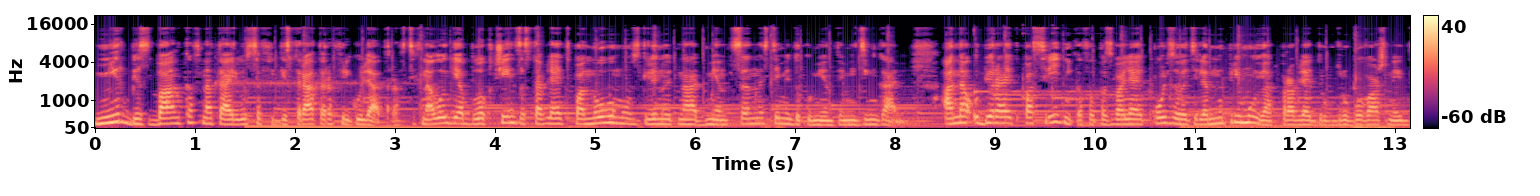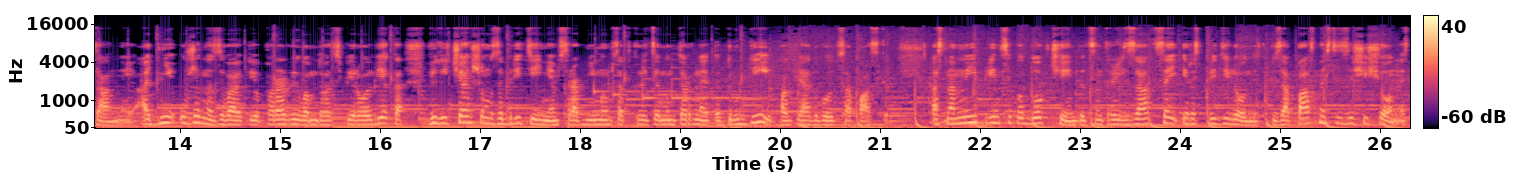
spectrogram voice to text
Мир без банков, нотариусов, регистраторов, регуляторов. Технология блокчейн заставляет по-новому взглянуть на обмен ценностями, документами, деньгами. Она убирает посредников и позволяет пользователям напрямую отправлять друг другу важные данные. Одни уже называют ее прорывом 21 века, величайшим изобретением, сравнимым с открытием интернета. Другие поглядывают с опаской. Основные принципы блокчейн – децентрализация и распределенность, безопасность и защищенность,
